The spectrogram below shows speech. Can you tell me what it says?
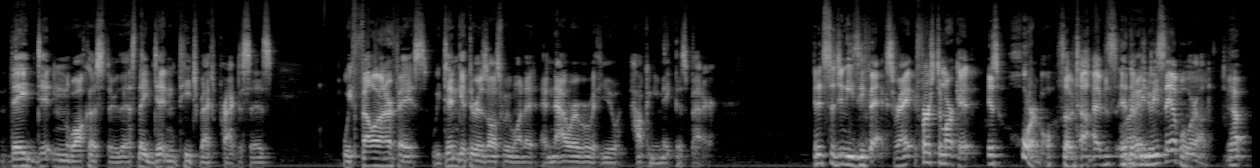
They didn't walk us through this. They didn't teach best practices. We fell on our face. We didn't get the results we wanted, and now we're over with you. How can you make this better? And it's such an easy fix, right? First to market is horrible sometimes in Right. the B2B sample world. Yep.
